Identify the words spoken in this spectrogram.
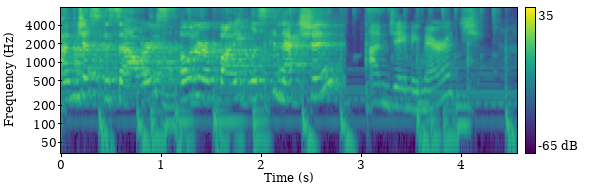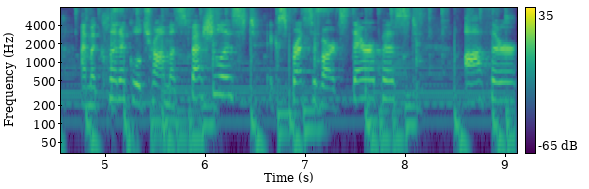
I'm Jessica Sowers, owner of Body Bliss Connection. I'm Jamie Marich. I'm a clinical trauma specialist, expressive arts therapist, author,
